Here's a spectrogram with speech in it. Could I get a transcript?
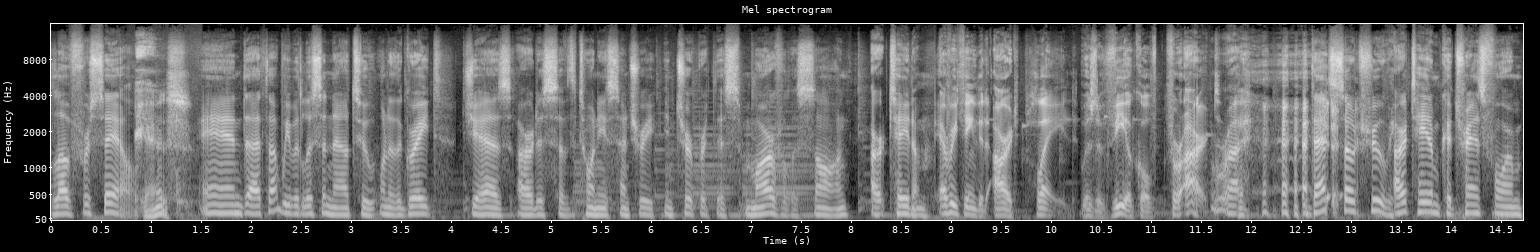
Love for Sale. Yes. And I thought we would listen now to one of the great jazz artists of the 20th century interpret this marvelous song, Art Tatum. Everything that Art played was a vehicle for art. Right. That's so true. Art Tatum could transform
